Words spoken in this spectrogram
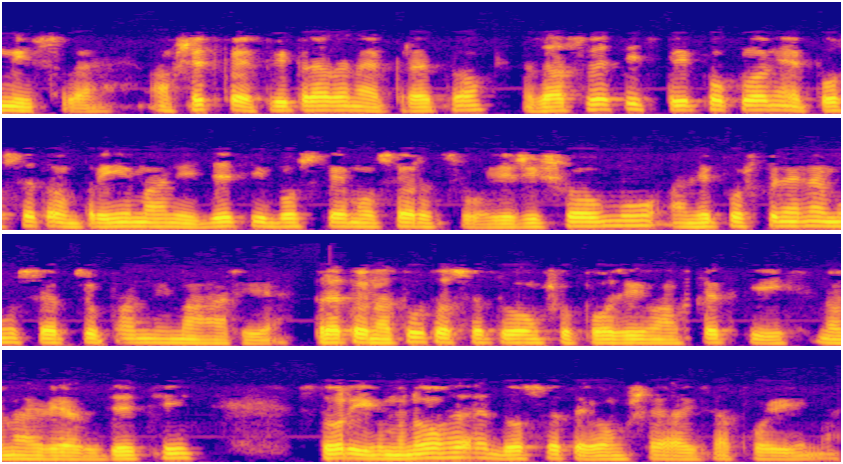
úmysle a všetko je pripravené preto zasvetiť pri poklone po svetom príjmaní deti božskému srdcu Ježišovmu a nepoškvrnenému srdcu Panny Márie. Preto na túto svetú omšu pozývam všetkých, no najviac detí, ktorých mnohé do svetej omše aj zapojíme.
